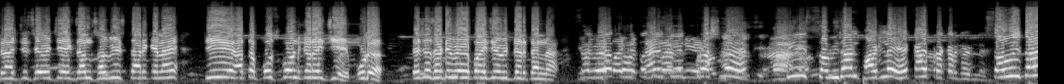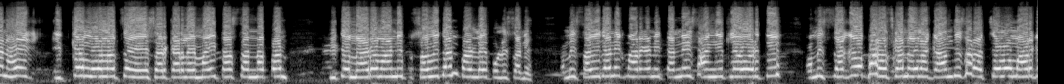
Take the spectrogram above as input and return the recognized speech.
राज्यसेवेची एक्झाम सव्वीस तारखेला आहे. ती आता पोस्टपोन करायची आहे पुढं. त्याच्यासाठी वेळ पाहिजे विद्यार्थ्यांना? प्रश्न आहे. की संविधान फाडले हे काय प्रकार घडले संविधान हे इतक्या मोलाचं आहे सरकारला माहीत असताना पण तिथे मॅडमांनी संविधान पाडलंय पोलिसांनी. आम्ही संविधानिक मार्गाने त्यांनी सांगितल्यावरती आम्ही सगळं फरसखान्याला गांधी सर चलो मार्ग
